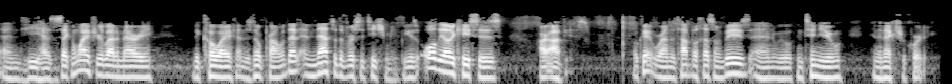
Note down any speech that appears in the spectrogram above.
and he has a second wife, you're allowed to marry the co-wife, and there's no problem with that. And that's what the verse is teaching me, because all the other cases are obvious. Okay, we're on the top of Chesam Beis, and we will continue in the next recording.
